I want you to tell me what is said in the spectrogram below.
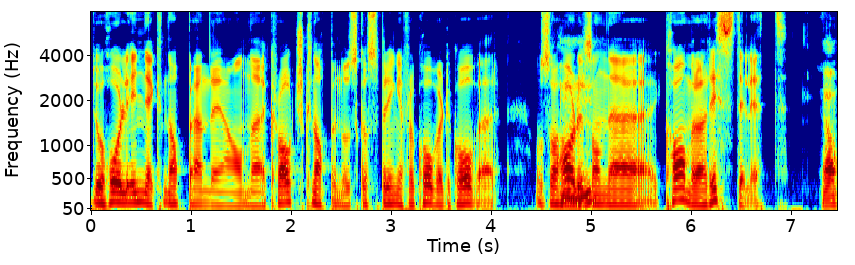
Du holder inne knappen, den eh, crouch-knappen, når du skal springe fra cover til cover, og så har du Mhm. sånn eh, kamera rister litt. Ja.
